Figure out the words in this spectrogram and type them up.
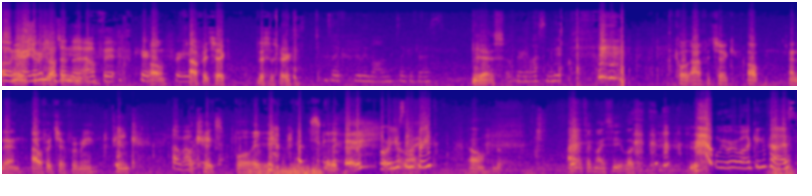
Oh, here, I never showed them the eating. outfit. Here, Oh, Farid. outfit check. This is her. It's like really long. It's like a dress. Yes. Very last minute. Called outfit check. Oh, and then outfit check for me. Pink. I'm out. Okay, boy. Just kidding. What were you saying. Farid? Oh, I took my seat. Look. we were walking past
